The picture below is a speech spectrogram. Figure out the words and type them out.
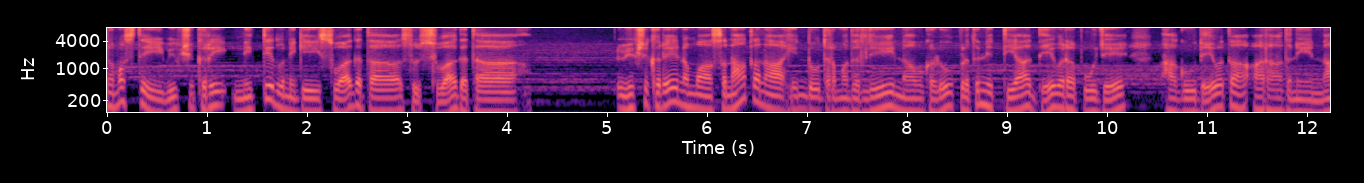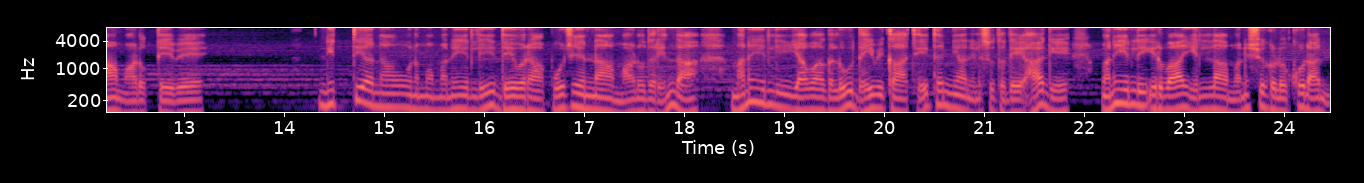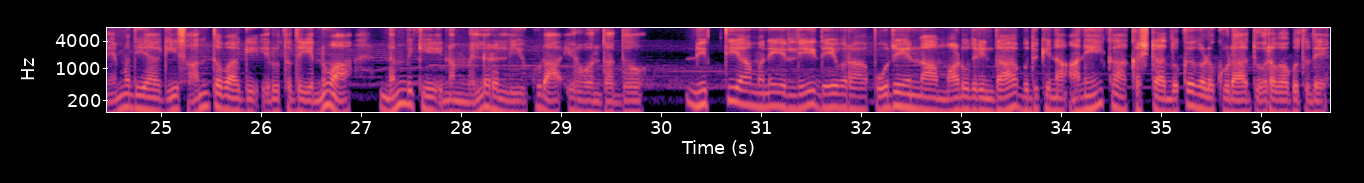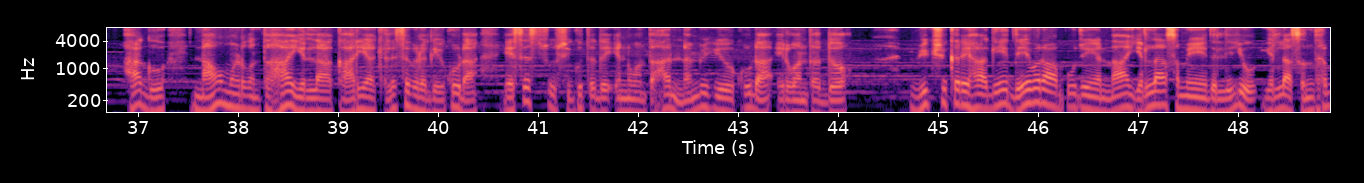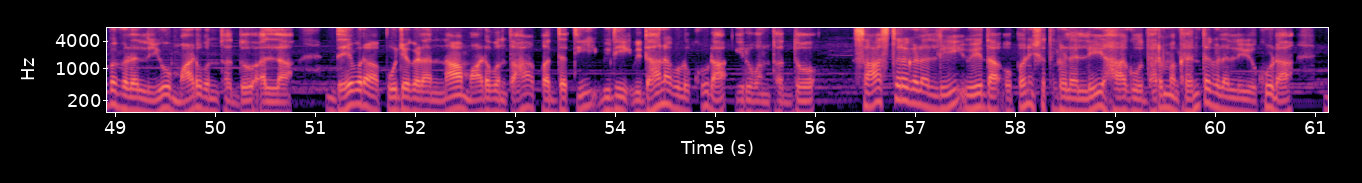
ನಮಸ್ತೆ ವೀಕ್ಷಕರೇ ನಿತ್ಯ ಧ್ವನಿಗೆ ಸ್ವಾಗತ, ಸುಸ್ವಾಗತ. ವೀಕ್ಷಕರೇ, ನಮ್ಮ ಸನಾತನ ಹಿಂದೂ ಧರ್ಮದಲ್ಲಿ ನಾವುಗಳು ಪ್ರತಿನಿತ್ಯ ದೇವರ ಪೂಜೆ ಹಾಗೂ ದೇವತಾ ಆರಾಧನೆಯನ್ನು ಮಾಡುತ್ತೇವೆ. ನಿತ್ಯ ನಾವು ನಮ್ಮ ಮನೆಯಲ್ಲಿ ದೇವರ ಪೂಜೆಯನ್ನು ಮಾಡುವುದರಿಂದ ಮನೆಯಲ್ಲಿ ಯಾವಾಗಲೂ ದೈವಿಕ ಚೈತನ್ಯ ನೆಲೆಸುತ್ತದೆ. ಹಾಗೆ ಮನೆಯಲ್ಲಿ ಇರುವ ಎಲ್ಲ ಮನುಷ್ಯಗಳು ಕೂಡ ನೆಮ್ಮದಿಯಾಗಿ, ಶಾಂತವಾಗಿ ಇರುತ್ತದೆ ಎನ್ನುವ ನಂಬಿಕೆ ನಮ್ಮೆಲ್ಲರಲ್ಲಿಯೂ ಕೂಡ ಇರುವಂಥದ್ದು ನಿತ್ಯ ಮನೆಯಲ್ಲಿ ದೇವರ ಪೂಜೆಯನ್ನು ಮಾಡುವುದರಿಂದ ಬದುಕಿನ ಅನೇಕ ಕಷ್ಟ ದುಃಖಗಳು ಕೂಡ ದೂರವಾಗುತ್ತದೆ. ಹಾಗೂ ನಾವು ಮಾಡುವಂತಹ ಎಲ್ಲ ಕಾರ್ಯ ಕೆಲಸಗಳಲ್ಲಿಯೂ ಕೂಡ ಯಶಸ್ಸು ಸಿಗುತ್ತದೆ ಎನ್ನುವಂತಹ ನಂಬಿಕೆಯೂ ಕೂಡ ಇರುವಂಥದ್ದು. ವೀಕ್ಷಕರೇ ಹಾಗೆ ದೇವರ ಪೂಜೆಯನ್ನು ಎಲ್ಲ ಸಮಯದಲ್ಲಿಯೂ, ಎಲ್ಲ ಸಂದರ್ಭಗಳಲ್ಲಿಯೂ ಮಾಡುವಂಥದ್ದು ಅಲ್ಲ. ದೇವರ ಪೂಜೆಗಳನ್ನು ಮಾಡುವಂತಹ ಪದ್ಧತಿ, ವಿಧಿ, ವಿಧಾನಗಳು ಕೂಡ ಇರುವಂಥದ್ದು. ಶಾಸ್ತ್ರಗಳಲ್ಲಿ, ವೇದ ಉಪನಿಷತ್ತುಗಳಲ್ಲಿ ಹಾಗೂ ಧರ್ಮ ಗ್ರಂಥಗಳಲ್ಲಿಯೂ ಕೂಡ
